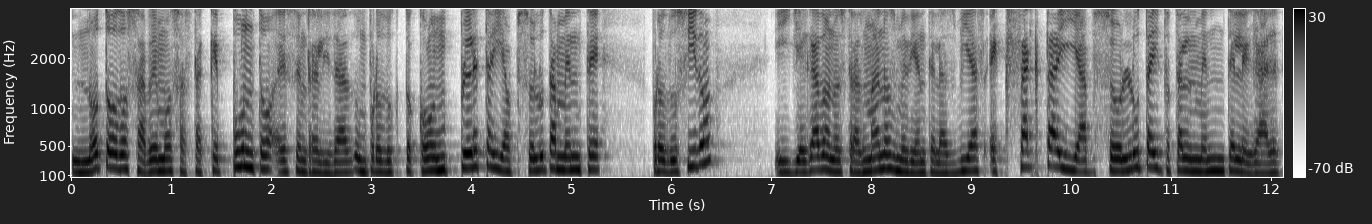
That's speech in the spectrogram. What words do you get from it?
no todos sabemos hasta qué punto es en realidad un producto completa y absolutamente producido y llegado a nuestras manos mediante las vías exacta y absoluta y totalmente legal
